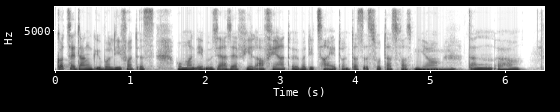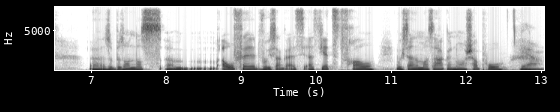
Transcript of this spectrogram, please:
Gott sei Dank überliefert ist, wo man eben sehr, sehr viel erfährt über die Zeit. Und das ist so das, was mir mhm. dann ähm, äh, so besonders ähm, auffällt, wo ich sage, als, als Jetzt-Frau, wo ich dann immer sage, nur Chapeau. Ja.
